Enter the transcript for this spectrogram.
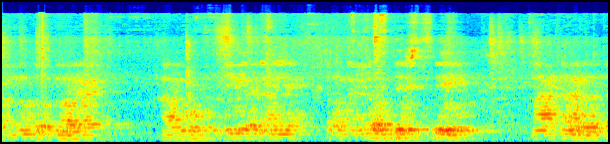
ಹನುಮಂತಪ್ಪನವರೇ ಹಾಗೂ ಈಗ ತಾನೇ ತಮ್ಮನ್ನೆಲ್ಲ ಉದ್ದೇಶಿಸಿ ಮಾತನಾಡಿದಂಥ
